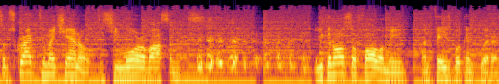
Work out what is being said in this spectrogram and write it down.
subscribe to my channel to see more of awesomeness. you can also follow me on Facebook and Twitter.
